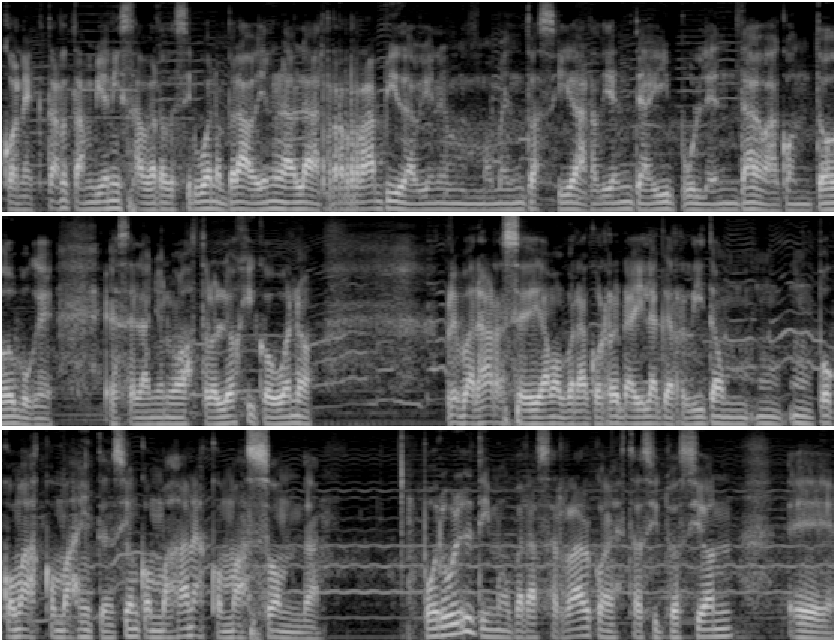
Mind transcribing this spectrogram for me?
conectar también y saber decir, bueno, pero viene una habla rápida, viene un momento así ardiente ahí, pulenta, va con todo, porque es el año nuevo astrológico, bueno, prepararse, digamos, para correr ahí la carrerita un, poco más, con más intención, con más ganas, con más onda. Por último, para cerrar con esta situación, eh,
